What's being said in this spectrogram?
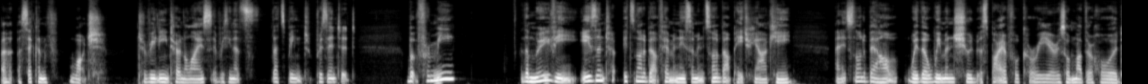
a, a second watch to really internalize everything that's that's being presented. But for me, the movie isn't it's not about feminism and it's not about patriarchy and it's not about whether women should aspire for careers or motherhood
